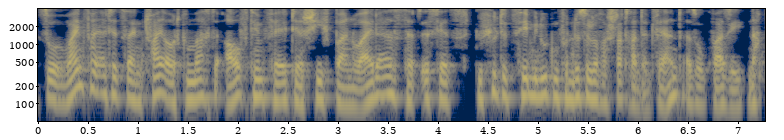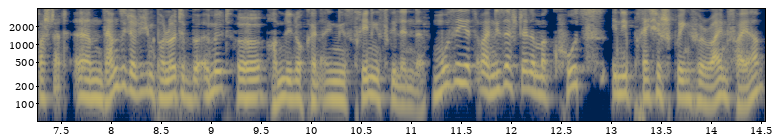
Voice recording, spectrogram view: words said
So, Winefire hat jetzt seinen Tryout gemacht auf dem Feld der Schiefbahn Riders. Das ist jetzt gefühlte 10 Minuten von Düsseldorfer Stadtrand entfernt, also quasi Nachbarstadt. Ähm, da haben sich natürlich ein paar Leute beömmelt, "Hä, haben die noch kein eigenes Trainingsgelände. Muss ich jetzt aber an dieser Stelle mal kurz in die Breche springen für Winefire.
